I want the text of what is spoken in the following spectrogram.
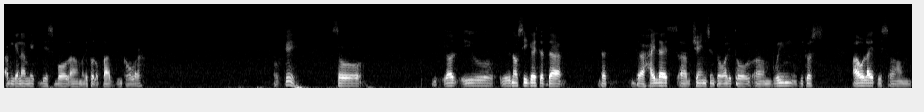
I'm gonna make this ball um, a little opaque in color. Okay. So you you now see guys that the that the highlights um, change into a little um, green because our light is um,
